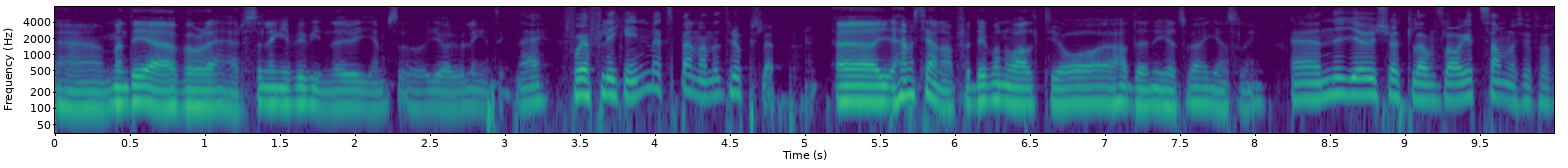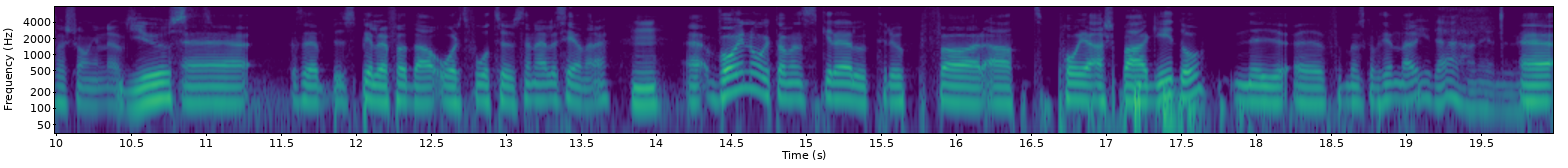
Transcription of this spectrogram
Eh, Men det är vad det är. Så länge vi vinner EM så gör det väl ingenting. Nej, får jag flika in med ett spännande truppsläpp? Uh, hemskt gärna, för det var nog allt jag hade nyhetsvägen så länge. Eh, nya U21-landslaget samlas ju för första gången nu. Just. Alltså, spelare födda år 2000 eller senare. Mm. Var ju något av en skrälltrupp för att Poya Ashbagi då, ny eh, förbundskapten där, Det är där han är nu.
